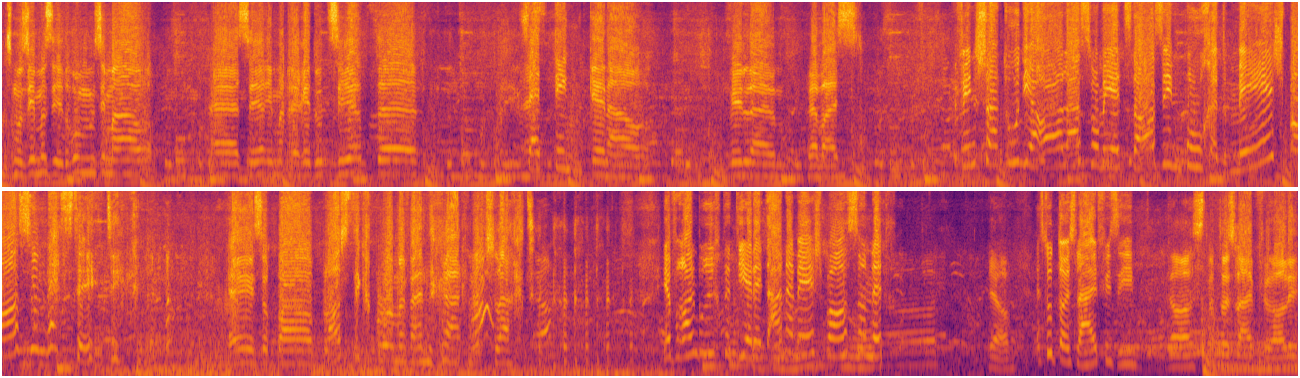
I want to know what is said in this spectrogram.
das muss immer sein. Darum sind wir auch äh, sehr in einem reduzierten Setting. Genau. Weil, ähm, wer weiß. Findest du, die Anlässe, die wir jetzt da sind, brauchen mehr Spaß und Ästhetik? Hey, so ein paar Plastikblumen fände ich eigentlich nicht schlecht. Ja, vor allem bräuchten die nicht auch mehr Spaß und nicht. Ja, Es tut uns leid für sie. ja es tut uns leid für alle.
